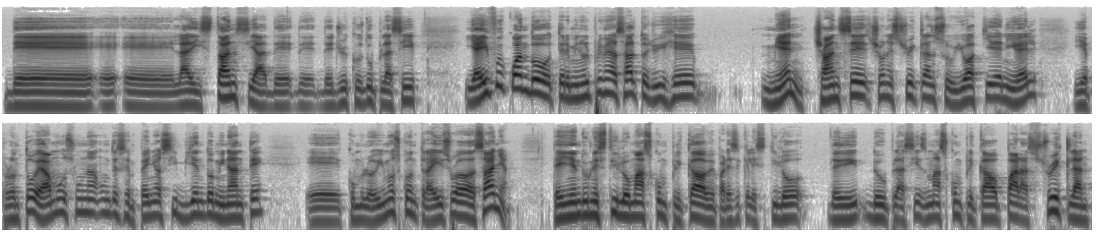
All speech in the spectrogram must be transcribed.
de eh, eh, la distancia de, de, de Duplessis. Y ahí fue cuando terminó el primer asalto. Yo dije, bien, chance Sean Strickland subió aquí de nivel y de pronto veamos un desempeño así bien dominante, eh, como lo vimos contra Israel Azaña, teniendo un estilo más complicado. Me parece que el estilo de Duplessis es más complicado para Strickland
